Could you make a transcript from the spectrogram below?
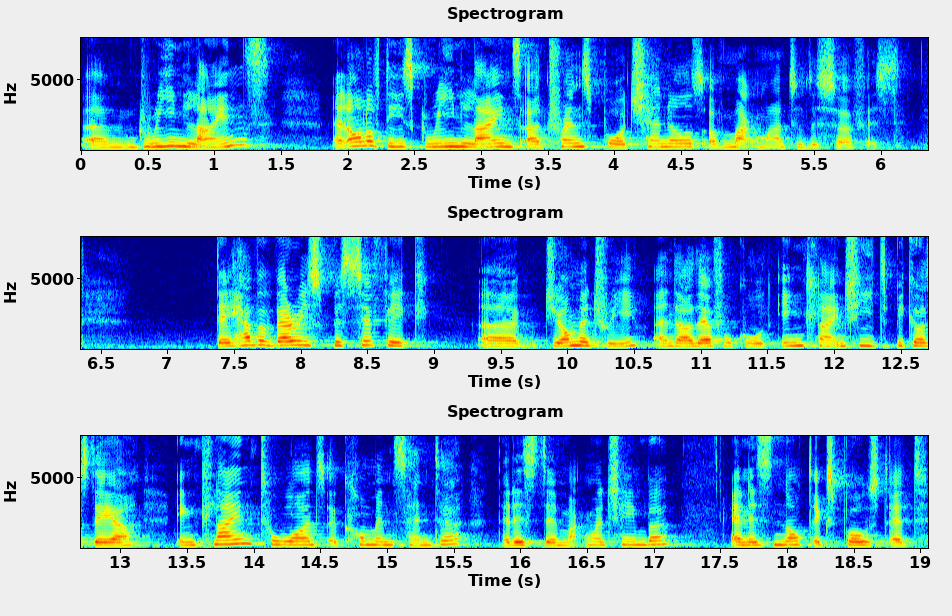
um, green lines. And all of these green lines are transport channels of magma to the surface. They have a very specific uh, geometry and are therefore called inclined sheets because they are inclined towards a common center, that is the magma chamber, and is not exposed at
